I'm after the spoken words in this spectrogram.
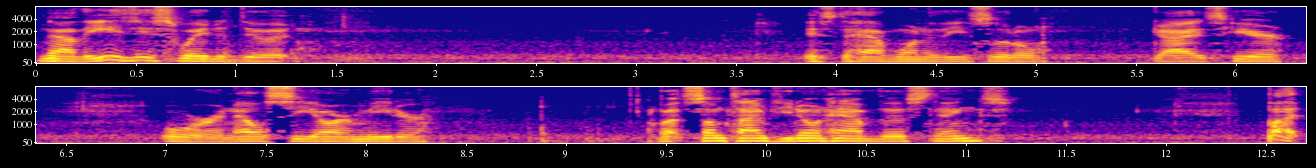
Now, the easiest way to do it is to have one of these little guys here or an LCR meter. But sometimes you don't have those things. But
